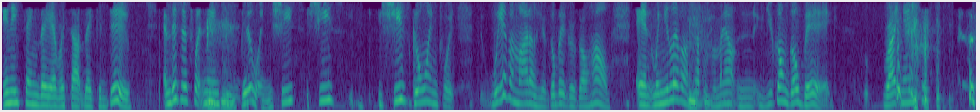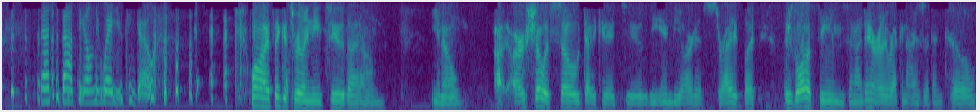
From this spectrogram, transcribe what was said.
anything they ever thought they could do. And this is what Nancy's mm-hmm. doing. She's she's she's going for it. We have a motto here: "Go big or go home." And when you live on mm-hmm. top of a mountain, you're gonna go big, right, Nancy? That's about the only way you can go. Well, I think it's really neat too that um, you know, our show is so dedicated to the indie artists, right? But there's a lot of themes, and I didn't really recognize it until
